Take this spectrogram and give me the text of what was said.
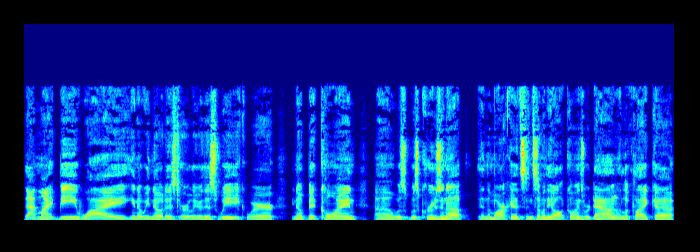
that might be why you know we noticed earlier this week where you know Bitcoin uh, was was cruising up in the markets and some of the altcoins were down. It looked like uh,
